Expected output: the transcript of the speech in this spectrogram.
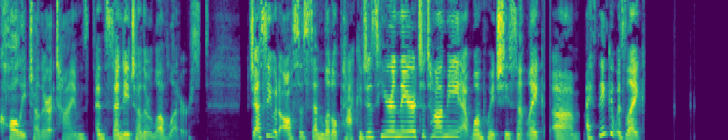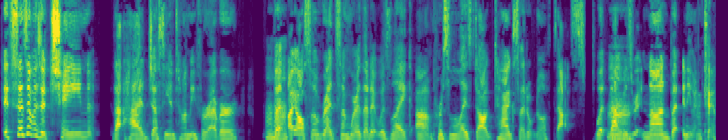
call each other at times and send each other love letters. Jesse would also send little packages here and there to Tommy. At one point, she sent like, um, I think it was like, it says it was a chain that had Jesse and Tommy forever. Mhm. But I also read somewhere that it was like um, personalized dog tags. So I don't know if that's what that Mm. was written on. But anyway, okay.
